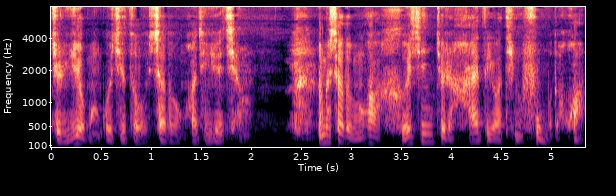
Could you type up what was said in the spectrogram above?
就是越往过去走，孝道文化就越强。那么孝道文化核心就是孩子要听父母的话。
